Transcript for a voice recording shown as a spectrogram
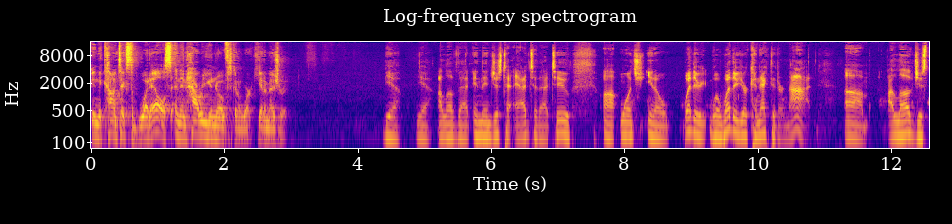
in the context of what else, and then how are you going to know if it's going to work? You got to measure it. Yeah, yeah, I love that. And then just to add to that too, uh, once you know whether well whether you're connected or not, um, I love just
